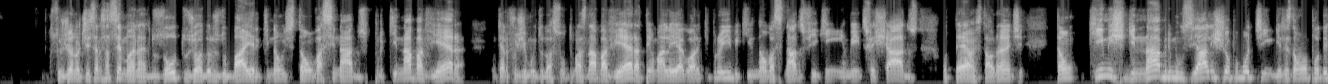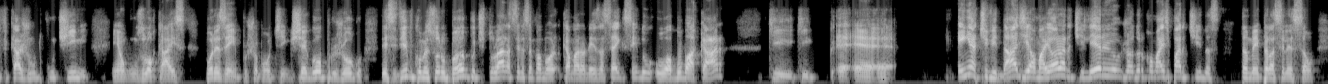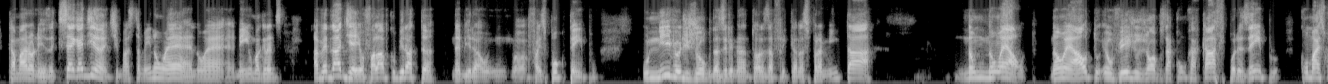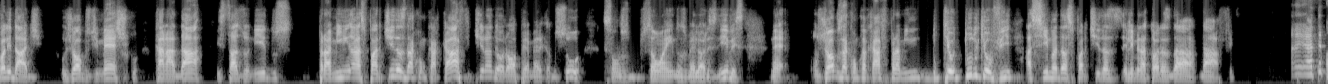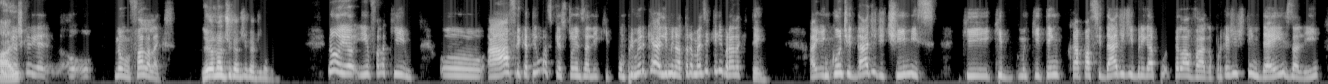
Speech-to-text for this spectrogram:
Surgiu a notícia nessa semana dos outros jogadores do Bayern que não estão vacinados, porque na Baviera, não quero fugir muito do assunto, mas na Baviera tem uma lei agora que proíbe que não vacinados fiquem em ambientes fechados, hotel, restaurante. Então, Kimmich, Gnabry, Musiala e Choupo-Moting, eles não vão poder ficar junto com o time em alguns locais. Por exemplo, o Choupo-Moting chegou para o jogo decisivo, começou no banco, titular na seleção camaronesa segue sendo o Abubacar, que, que é, é, é, em atividade é o maior artilheiro e o jogador com mais partidas também pela seleção camaronesa, que segue adiante, mas também não é, não é nenhuma grande. A verdade é, eu falava com o Biratã, né, Bira, um, faz pouco tempo o nível de jogo das eliminatórias africanas, para mim, tá não, não é alto. Não é alto. Eu vejo os jogos da CONCACAF, por exemplo, com mais qualidade. Os jogos de México, Canadá, Estados Unidos. Para mim, as partidas da CONCACAF, tirando a Europa e a América do Sul, que são, são ainda os melhores níveis, né? os jogos da CONCACAF, para mim, do que eu, tudo que eu vi acima das partidas eliminatórias da, da África. É, até porque Aí... acho que. Não, fala, Alex. Não, diga, diga, diga. Não, eu ia falar que o, a África tem umas questões ali que. Bom, primeiro que é a eliminatória mais equilibrada que tem. Em quantidade de times que, que, que tem capacidade de brigar pela vaga, porque a gente tem 10 ali,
